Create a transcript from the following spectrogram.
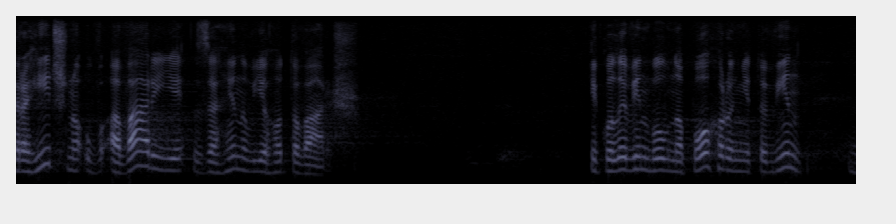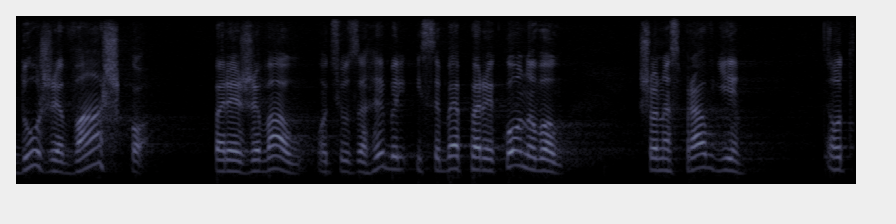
трагічно в аварії загинув його товариш. І коли він був на похороні, то він дуже важко переживав оцю загибель і себе переконував, що насправді от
